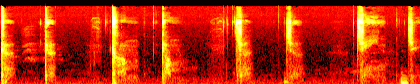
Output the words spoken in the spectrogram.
k, g, come, gum, j, j. Jane,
